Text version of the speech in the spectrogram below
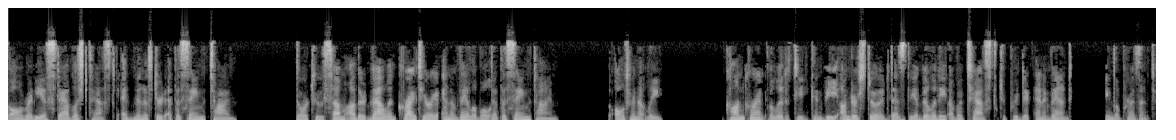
Already established test administered at the same time. Or to some other valid criteria and available at the same time. Alternately, concurrent validity can be understood as the ability of a test to predict an event in the present.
